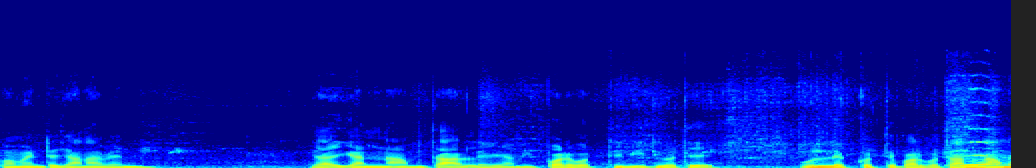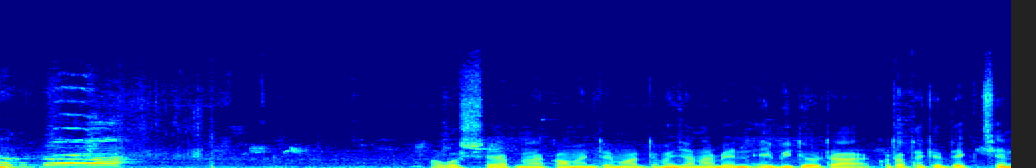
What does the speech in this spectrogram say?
কমেন্টে জানাবেন। জায়গার নাম, তাহলে আমি পরবর্তী ভিডিওতে উল্লেখ করতে পারব তার নাম। অবশ্যই আপনারা কমেন্টের মাধ্যমে জানাবেন, এই ভিডিওটা কোথা থেকে দেখছেন।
